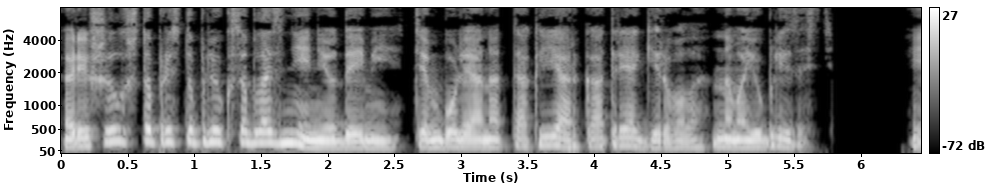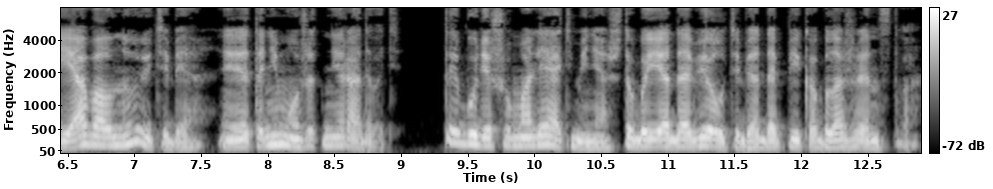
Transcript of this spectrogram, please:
Решил, что приступлю к соблазнению Дэми, тем более она так ярко отреагировала на мою близость. «Я волную тебя, и это не может не радовать. Ты будешь умолять меня, чтобы я довел тебя до пика блаженства.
